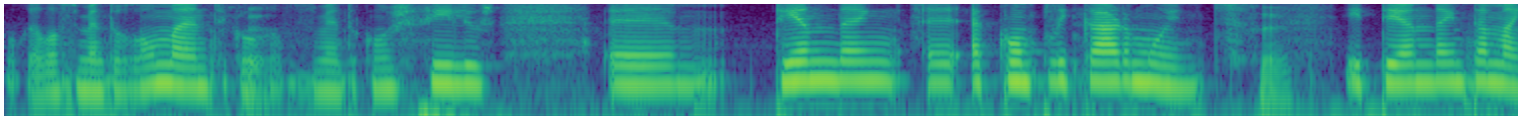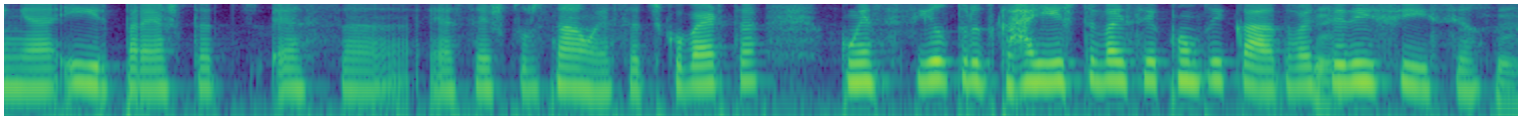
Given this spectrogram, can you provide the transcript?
o relacionamento romântico, o Sim. relacionamento com os filhos, hum, tendem eh, a complicar muito Certo. e tendem também a ir para esta essa, essa exploração, essa descoberta, com esse filtro de que ah, isto vai ser complicado, vai Sim. ser difícil, Sim.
